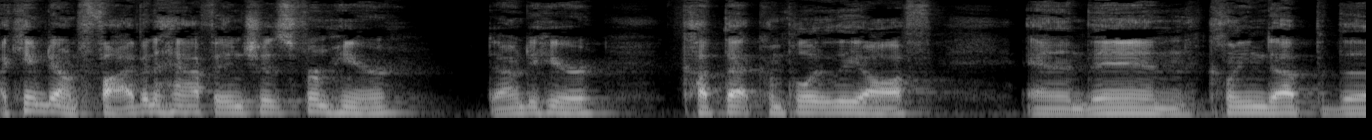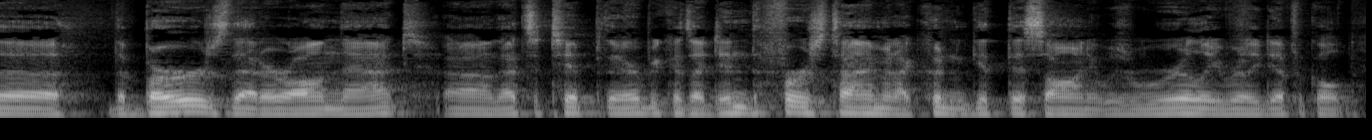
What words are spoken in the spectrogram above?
I came down five and a half inches from here down to here, cut that completely off, and then cleaned up the the burrs that are on that. Uh, that's a tip there because I didn't the first time and I couldn't get this on. It was really, really difficult.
